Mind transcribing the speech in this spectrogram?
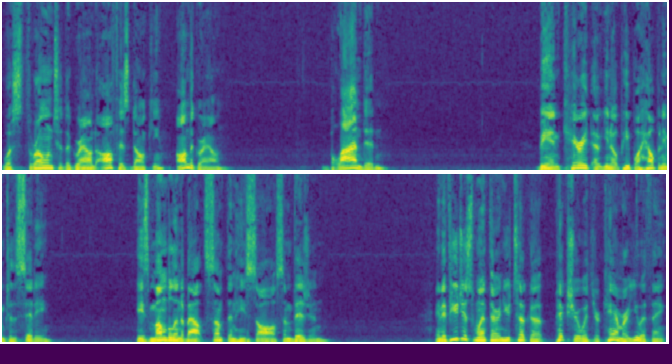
was thrown to the ground off his donkey, on the ground, blinded, being carried, uh, you know, people helping him to the city. He's mumbling about something he saw, some vision. And if you just went there and you took a picture with your camera, you would think,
